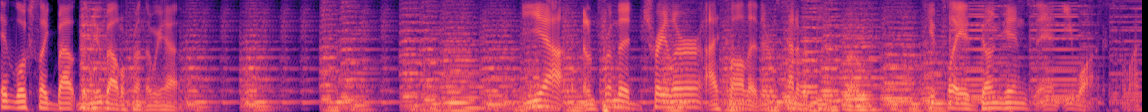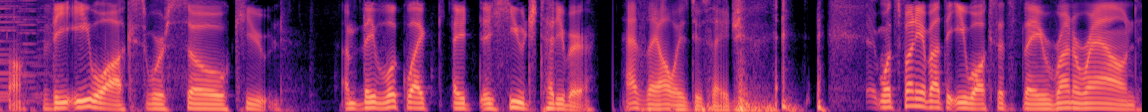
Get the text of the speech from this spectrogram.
it looks like about the new Battlefront that we have. Yeah, and from the trailer, I saw that there was kind of a beast mode. You play as Gungans and Ewoks, from what I saw. The Ewoks were so cute. Um, they look like a, a huge teddy bear. As they always do, Sage. What's funny about the Ewoks is they run around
